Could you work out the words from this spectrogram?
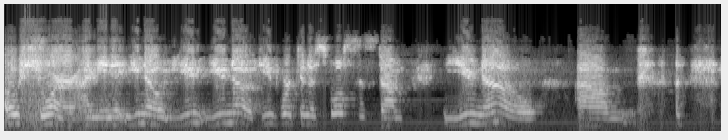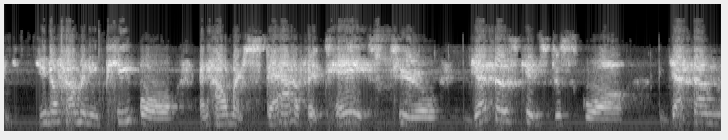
Oh, sure. I mean, it, you know, you you know, if you've worked in a school system, you know, um, you know how many people and how much staff it takes to get those kids to school, get them,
